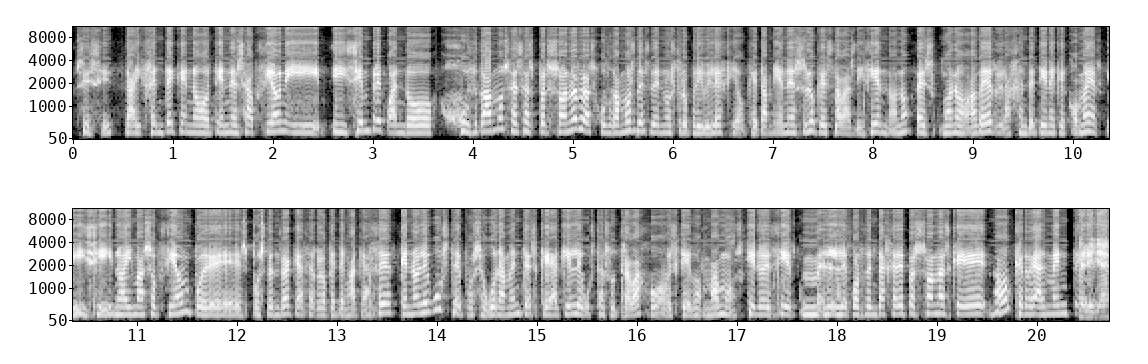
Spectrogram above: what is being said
Sí, sí. Hay gente que no tiene esa opción y, y siempre cuando juzgamos a esas personas las juzgamos desde nuestro privilegio, que también es lo que estabas diciendo, ¿no? Es, bueno, a ver, la gente tiene que comer y si no hay más opción, pues, pues tendrá que hacer lo que tenga que hacer. Que no le guste, pues seguramente es que a quién le gusta su trabajo. Es que, vamos, quiero decir, el porcentaje de personas que, ¿no? que realmente... Pero ya,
